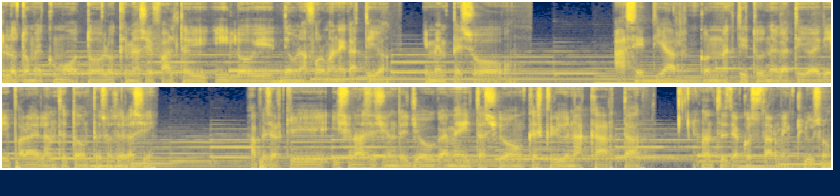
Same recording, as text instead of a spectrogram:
lo tomé como todo lo que me hace falta y, lo vi de una forma negativa. Y me empezó a setear con una actitud negativa y de ahí para adelante todo empezó a ser así. A pesar que hice una sesión de yoga, meditación, que escribí una carta antes de acostarme incluso,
